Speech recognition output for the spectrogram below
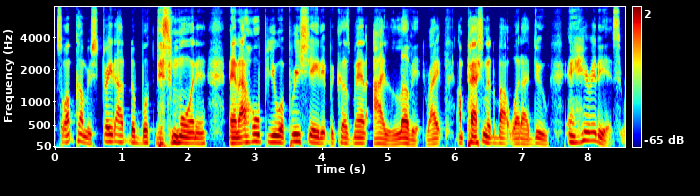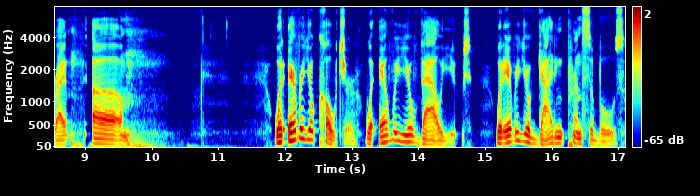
So I'm coming straight out of the book this morning and I hope you appreciate it because man, I love it, right? I'm passionate about what I do. And here it is, right? Um, whatever your culture, whatever your values, whatever your guiding principles,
